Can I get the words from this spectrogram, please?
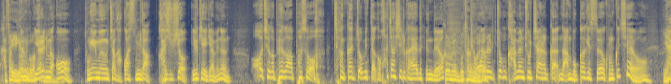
가서 얘기하는 거밖에 예를 안 들면. 어 동행명령장 갖고 왔습니다. 가십시오. 이렇게 얘기하면은 어 제가 배가 아파서 잠깐 좀 있다가 화장실을 가야 되는데요. 그러면 못 하는 병원을 거예요? 좀 가면 좋지 않을까? 난 못 가겠어요. 그럼 끝이에요. 야.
